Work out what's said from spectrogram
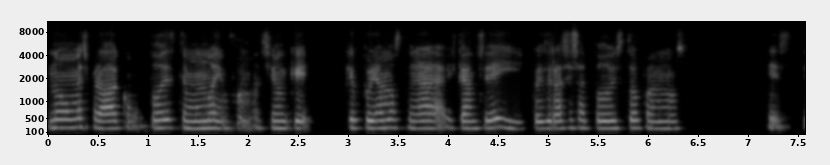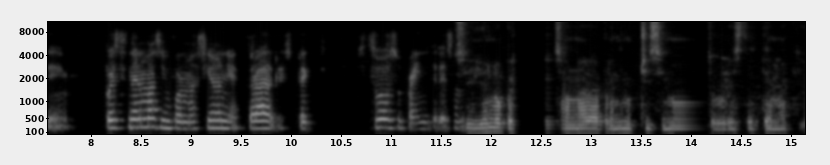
no me esperaba como todo este mundo de información que, que podíamos tener al alcance y pues gracias a todo esto podemos este pues tener más información y actuar al respecto. Estuvo súper interesante. Sí, yo en lo personal aprendí muchísimo sobre este tema que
